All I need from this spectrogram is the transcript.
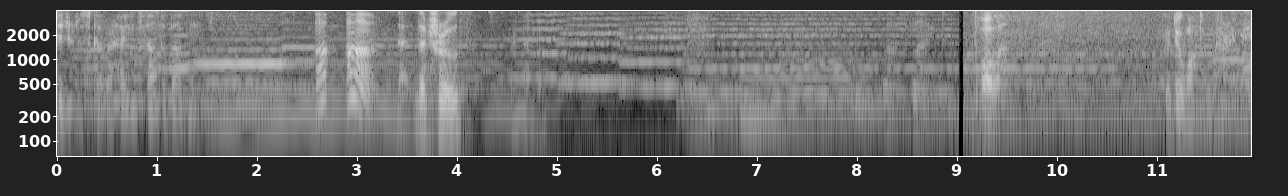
did you discover how you felt about me? Uh-uh. Uh, the truth, remember. Last night. Paula, you do want to marry me,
